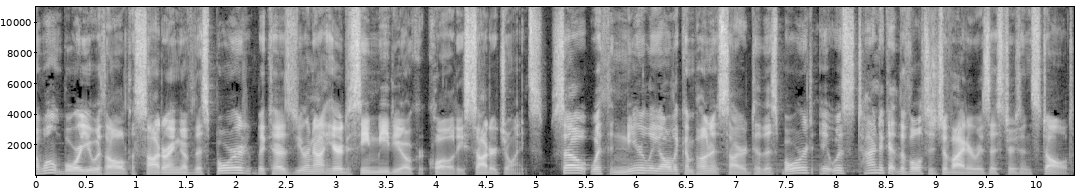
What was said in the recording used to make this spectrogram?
I won't bore you with all the soldering of this board because you're not here to see mediocre quality solder joints. So with nearly all the components soldered to this board, it was time to get the voltage divider resistors installed.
